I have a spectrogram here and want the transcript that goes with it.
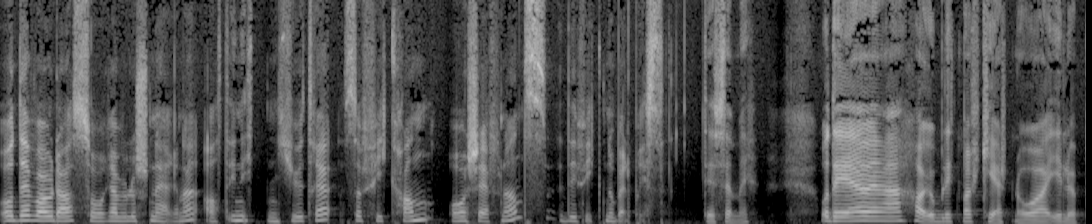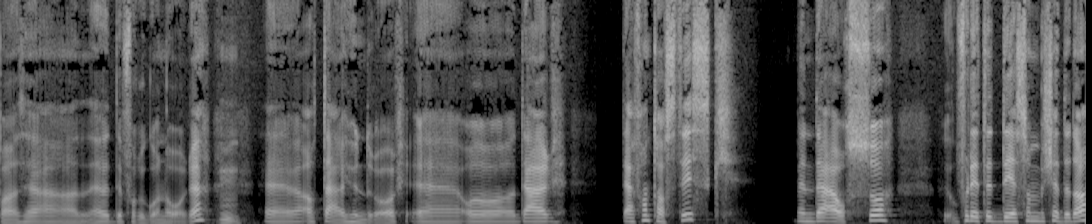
Og det var jo da så revolusjonerende at i 1923 så fikk han og sjefen hans de fikk nobelpris. Det stemmer. Og det har jo blitt markert nå i løpet av det foregående året. Mm. At det er 100 år. Eh, Og det er, det er fantastisk. Men det er også For det, det som skjedde da,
